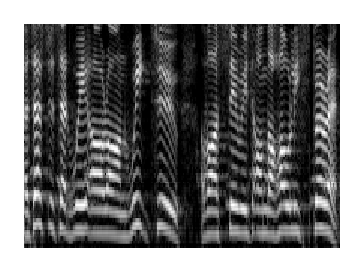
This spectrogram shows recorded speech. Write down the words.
as Esther said, we are on week two of our series on the Holy Spirit.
